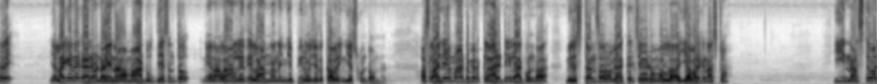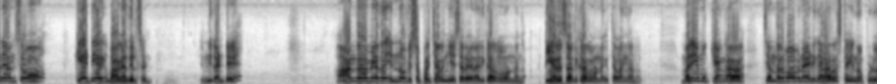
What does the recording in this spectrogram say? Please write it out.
సరే ఎలాగైనా కానివ్వండి ఆయన ఆ మాట ఉద్దేశంతో నేను అలా అనలేదు ఇలా అన్నానని చెప్పి ఈరోజు ఏదో కవరింగ్ చేసుకుంటా ఉన్నాడు. అసలు అనే మాట మీద క్లారిటీ లేకుండా మీరు ఇష్టానుసారం వ్యాఖ్యలు చేయడం వల్ల ఎవరికి నష్టం? ఈ నష్టం అనే అంశం కేటీఆర్కి బాగా తెలుసండి. ఎందుకంటే ఆంధ్ర మీద ఎన్నో విష ప్రచారం చేశారు ఆయన అధికారంలో ఉండగా టీఆర్ఎస్ అధికారంలో ఉండగా తెలంగాణలో. మరీ ముఖ్యంగా చంద్రబాబు నాయుడు గారు అరెస్ట్ అయినప్పుడు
